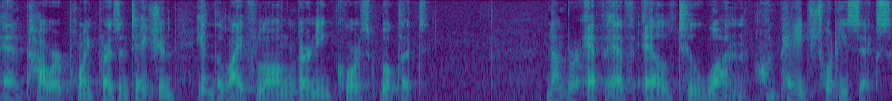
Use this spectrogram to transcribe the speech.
and PowerPoint presentation in the Lifelong Learning Course booklet, number FFL21 on page 26.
